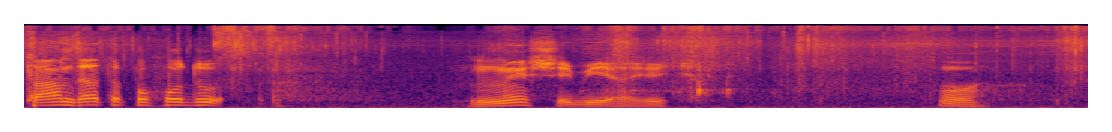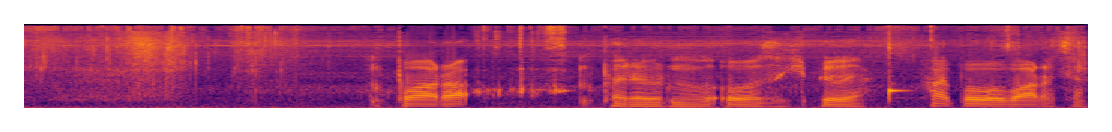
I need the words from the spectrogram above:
Там де-то, походу, миші бігають. О. Пара перевернула. О, закипіли. Хай повивариться.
